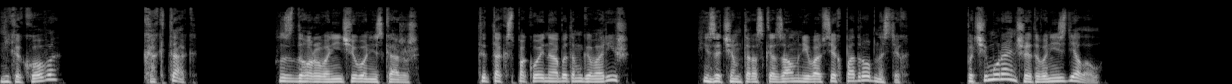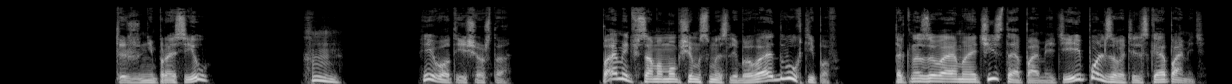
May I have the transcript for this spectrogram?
Никакого? Как так? Здорово, ничего не скажешь. Ты так спокойно об этом говоришь? И зачем ты рассказал мне во всех подробностях? Почему раньше этого не сделал? Ты же не просил? Хм. И вот еще что. Память в самом общем смысле бывает двух типов. Так называемая чистая память и пользовательская память.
